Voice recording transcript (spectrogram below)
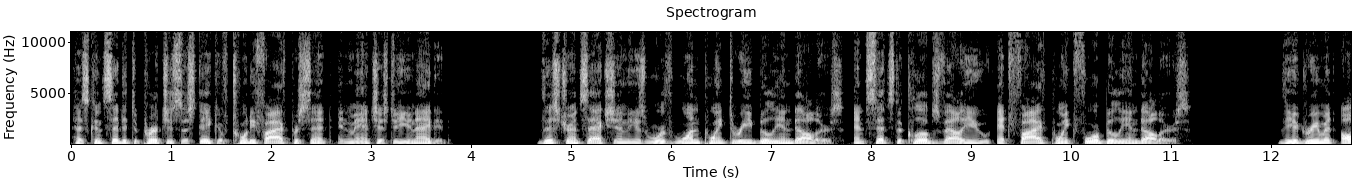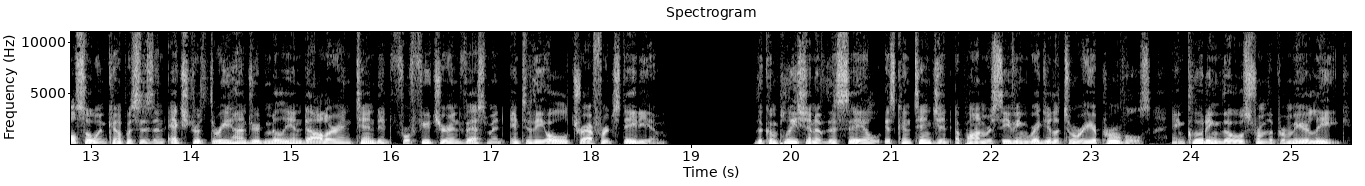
has consented to purchase a stake of 25% in Manchester United. This transaction is worth $1.3 billion and sets the club's value at $5.4 billion. The agreement also encompasses an extra $300 million intended for future investment into the Old Trafford Stadium. The completion of this sale is contingent upon receiving regulatory approvals, including those from the Premier League.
